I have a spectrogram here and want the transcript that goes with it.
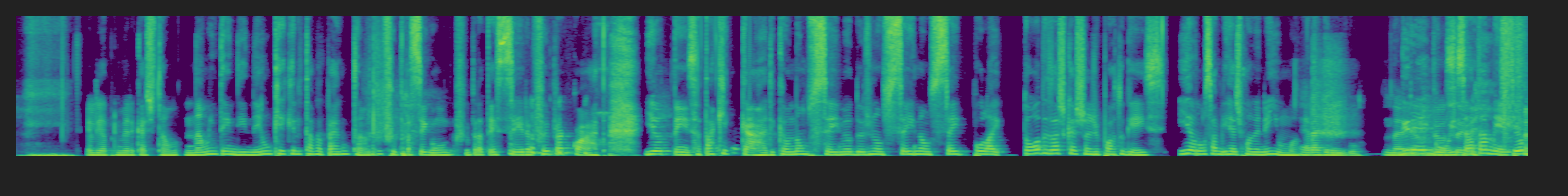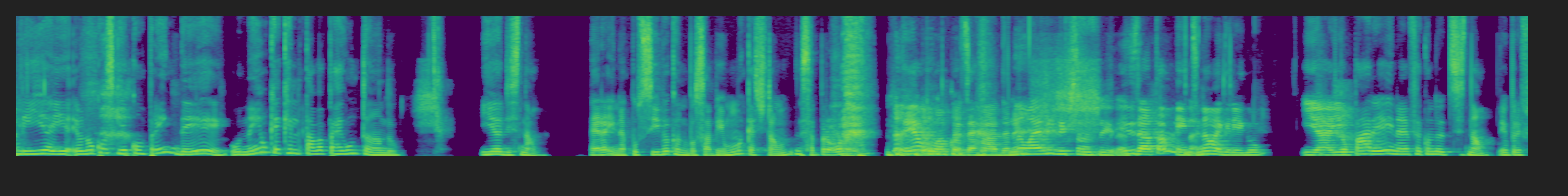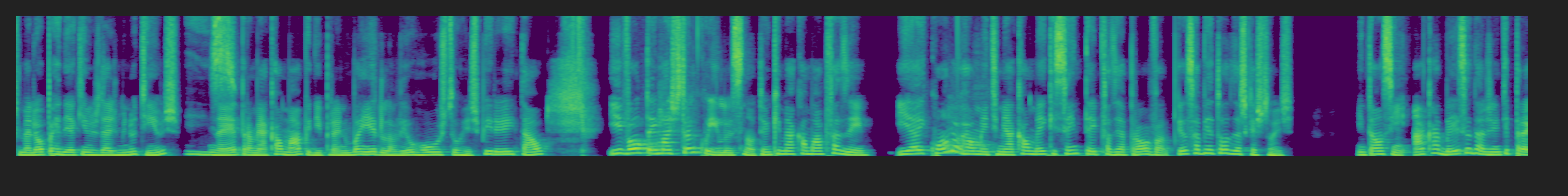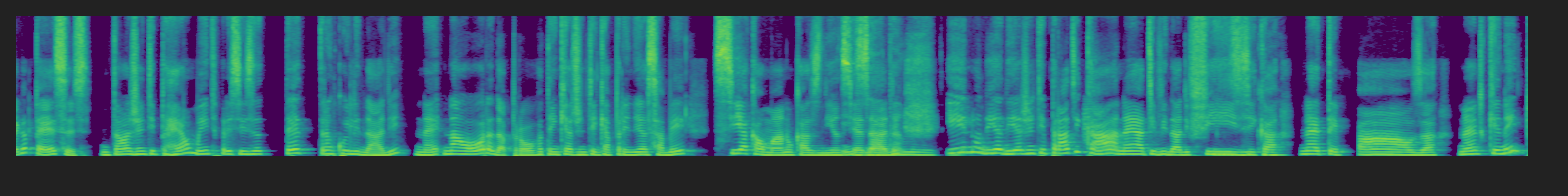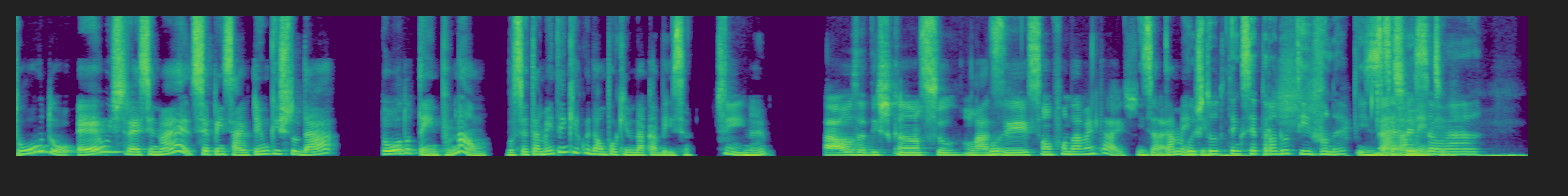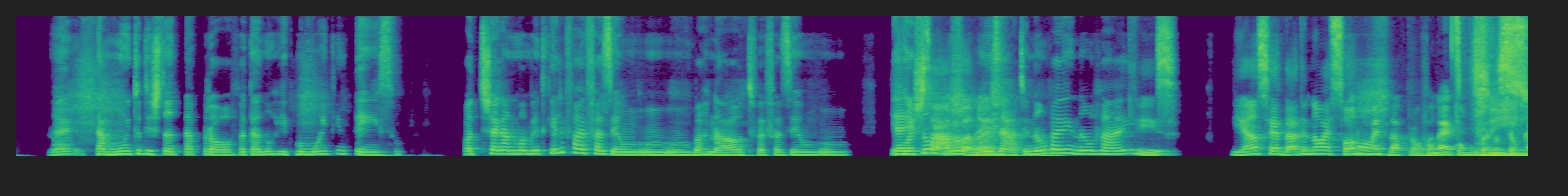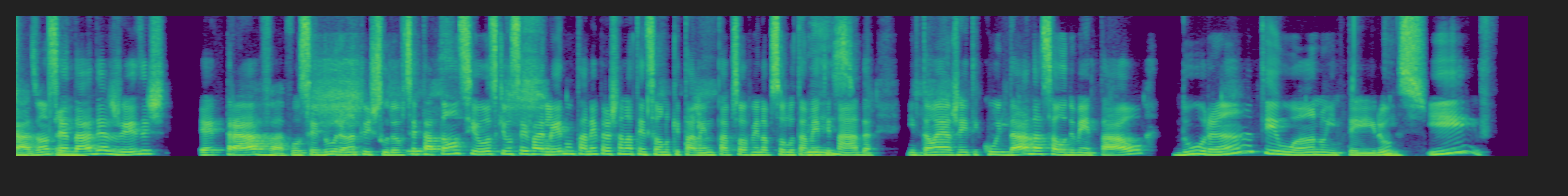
Eu li a primeira questão, não entendi nem o que, que ele estava perguntando. Fui para a segunda, fui para a terceira, fui para a quarta. E eu tenho essa taquicárdica, eu não sei, meu Deus, não sei, não sei, pular todas as questões de português. E eu não sabia responder nenhuma. Era grego. Né? Grego, exatamente. Eu lia e eu não conseguia compreender nem o que, que ele estava perguntando. E eu disse, não, peraí, não é possível que eu não vou saber uma questão dessa prova. Tem alguma coisa errada, né? Não é língua estrangeira. Exatamente, não, não é grego. E aí eu parei, né? Foi quando eu disse, não, eu prefiro melhor perder aqui uns 10 minutinhos, Isso. né? Pra me acalmar, pedir pra ir no banheiro, lavei o rosto, respirei e tal. E voltei mais tranquilo. Eu disse, não, tenho que me acalmar pra fazer. E aí, quando eu realmente me acalmei, que sentei pra fazer a prova, eu sabia todas as questões. Então, assim, a cabeça da gente prega peças. Então, a gente realmente precisa ter tranquilidade, né? Na hora da prova, tem que a gente tem que aprender a saber se acalmar no caso de ansiedade. Exatamente. E no dia a dia a gente praticar, né? Atividade física, física, né? Ter pausa, né? Porque nem tudo é o estresse, não é você pensar, eu tenho que estudar todo o tempo. Não. Você também tem que cuidar um pouquinho da cabeça. Sim. Né? Pausa, descanso, lazer são fundamentais. Né? Exatamente. Né? O estudo tem que ser produtivo, né? Exatamente. Se a pessoa né, tá muito distante da prova, está no ritmo muito intenso, pode chegar no momento que ele vai fazer um, um, um burnout, vai fazer um, um e aí Uma estafa, não, não, né? Exato, e não vai, não vai. Isso. E a ansiedade não é só no momento da prova, né? Como foi Sim. no seu caso. A ansiedade, é. às vezes, é, trava você durante o estudo. Você está tão ansioso que você vai ler, não está nem prestando atenção no que está lendo, não está absorvendo absolutamente Isso. nada. Então, é a gente cuidar da saúde mental durante o ano inteiro Isso. e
